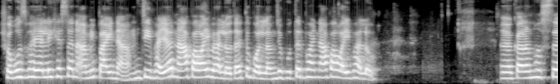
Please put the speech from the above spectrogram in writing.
সবুজ ভাইয়া লিখেছেন, "আমি পাই না।" জি ভাইয়া না পাওয়াই ভালো। তাই তো বললাম যে ভূতের ভয় না পাওয়াই ভালো। কারণ হচ্ছে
